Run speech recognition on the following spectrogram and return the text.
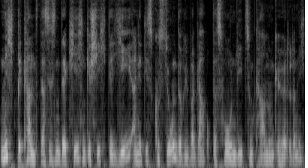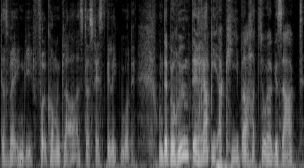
nicht bekannt, dass es in der Kirchengeschichte je eine Diskussion darüber gab, ob das Hohenlied zum Kanon gehört oder nicht. Das war irgendwie vollkommen klar, als das festgelegt wurde. Und der berühmte Rabbi Akiba hat sogar gesagt,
